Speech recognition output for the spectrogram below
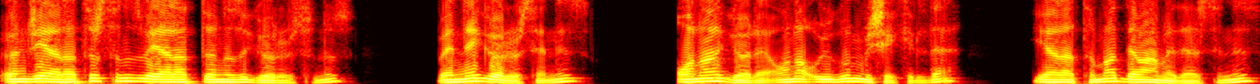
Önce yaratırsınız ve yarattığınızı görürsünüz ve ne görürseniz ona göre, ona uygun bir şekilde yaratıma devam edersiniz.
